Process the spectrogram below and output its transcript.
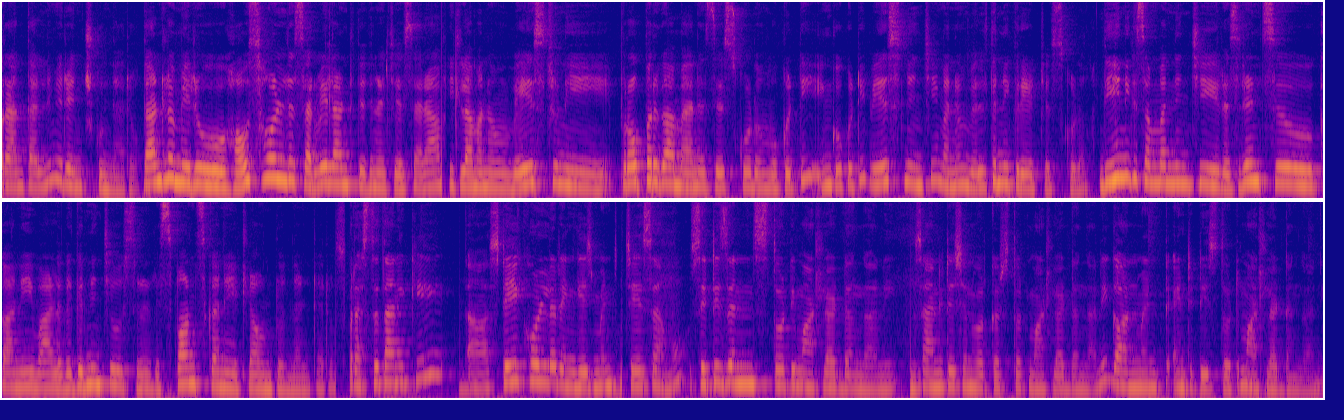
ప్రాంతాలని మీరు ఎంచుకున్నారు. దాంట్లో మీరు హౌస్ హోల్డ్ సర్వే లాంటిది ఏదైనా చేశారా? ఇట్లా మనం వేస్ట్ని ప్రాపర్గా మేనేజ్ చేసుకోవడం ఒకటి ఇంకొకటి వేస్ట్ నుంచి మనం వెల్త్ని క్రియేట్ చేసుకోవడం. దీనికి సంబంధించి రెసిడెంట్స్ కానీ వాళ్ళ దగ్గర నుంచి వస్తున్న రెస్పాన్స్ కానీ ఎట్లా ఉంటుందంటారు? ప్రస్తుతానికి స్టేక్ హోల్డర్ ఎంగేజ్మెంట్ చేశాము. సిటిజన్స్ తోటి మాట్లాడడం కానీ శానిటేషన్ వర్కర్స్ తోటి మాట్లాడడం కానీ గవర్నమెంట్ ఎంటిటీస్ తోటి మాట్లాడడం కానీ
